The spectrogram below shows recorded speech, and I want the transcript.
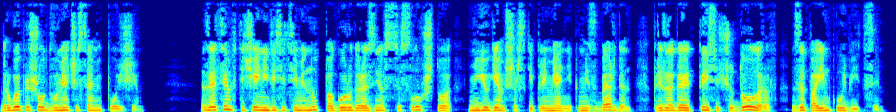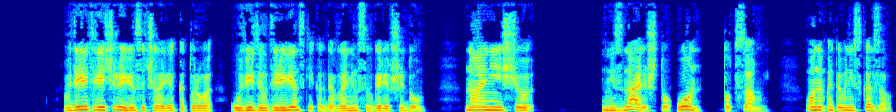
Другой пришел двумя часами позже. Затем в течение десяти минут по городу разнесся слух, что нью-гемпширский племянник мисс Берден предлагает тысячу долларов за поимку убийцы. В девять вечера явился человек, которого увидел деревенский, когда вломился в горевший дом. Но они еще не знали, что он тот самый. Он им этого не сказал.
